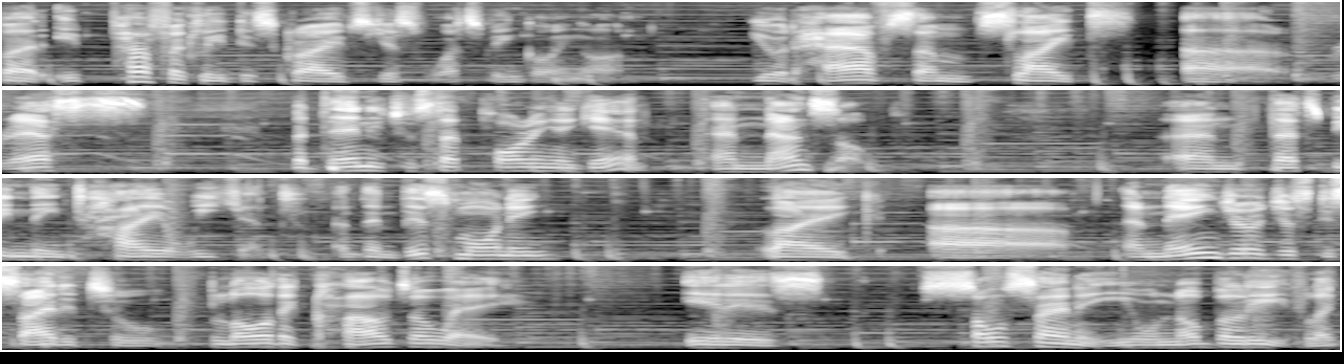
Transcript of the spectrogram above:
but it perfectly describes just what's been going on. You would have some slight uh, rests, but then it would start pouring again and non-stop. And that's been the entire weekend. And then this morning, like uh, an angel just decided to blow the clouds away. It is so sunny, you will not believe like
